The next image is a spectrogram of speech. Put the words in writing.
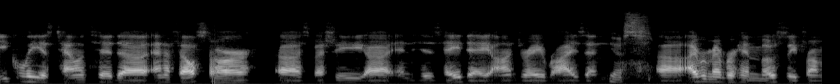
equally as talented uh, NFL star, uh, especially uh, in his heyday, Andre Rison. Yes, I remember him mostly from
